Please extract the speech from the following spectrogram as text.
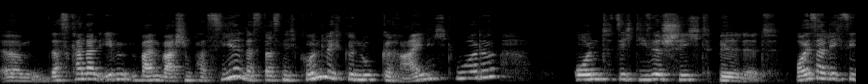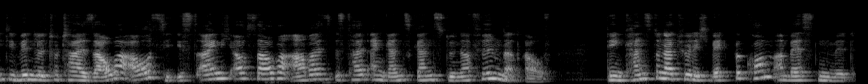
Ähm, das kann dann eben beim Waschen passieren, dass das nicht gründlich genug gereinigt wurde und sich diese Schicht bildet. Äußerlich sieht die Windel total sauber aus, sie ist eigentlich auch sauber, aber es ist halt ein ganz, ganz dünner Film da drauf. Den kannst du natürlich wegbekommen, am besten mit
